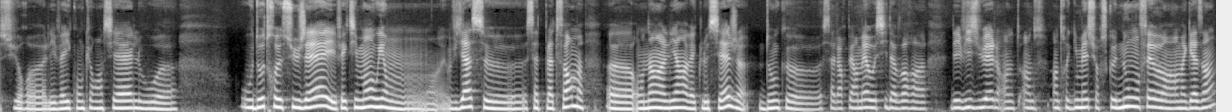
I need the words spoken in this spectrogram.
sur les veilles concurrentielles ou ou d'autres sujets. Et effectivement, oui, via ce, cette plateforme, euh, on a un lien avec le siège. Donc, euh, ça leur permet aussi d'avoir euh, des visuels, entre guillemets, sur ce que nous, on fait en, magasin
